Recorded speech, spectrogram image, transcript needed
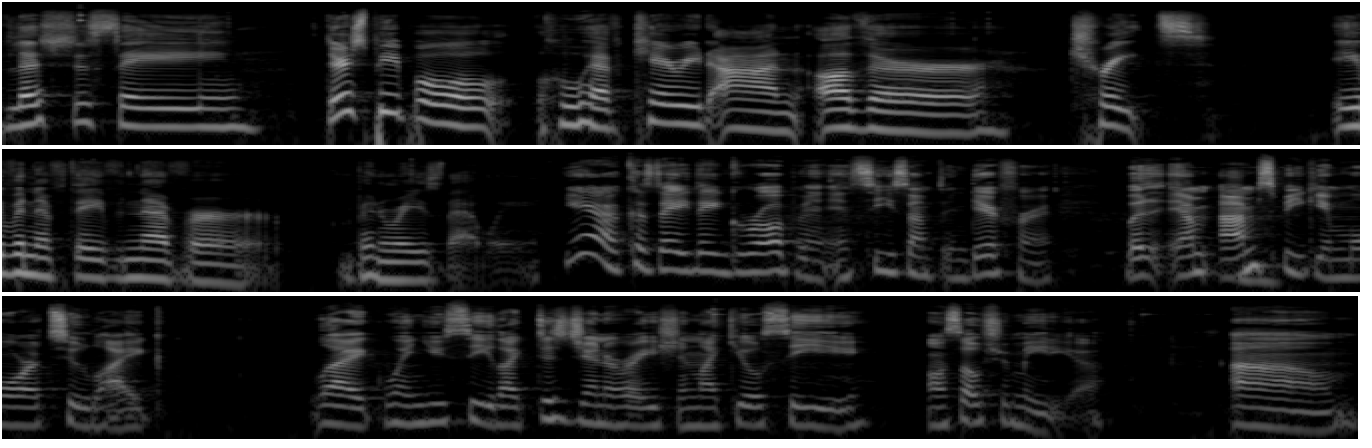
let's just say there's people who have carried on other traits even if they've never been raised that way. Yeah, because they, they grow up and, and see something different. But I'm, I'm speaking more to like, like when you see like this generation, like you'll see on social media, um,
